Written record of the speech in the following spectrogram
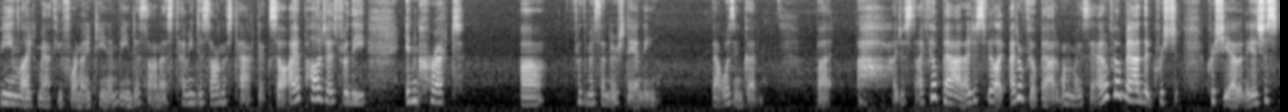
being like Matthew 4:19 and being dishonest, having dishonest tactics. So I apologize for the incorrect, uh, for the misunderstanding. That wasn't good, but. I just, I feel bad. I just feel like, I don't feel bad. What am I saying? I don't feel bad that Christi Christianity is just,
